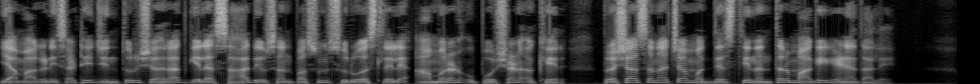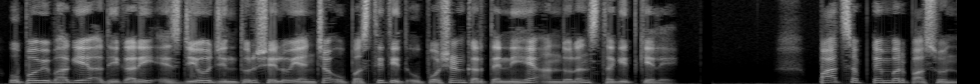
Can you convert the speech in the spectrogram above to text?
या मागणीसाठी जिंतूर शहरात गेल्या सहा दिवसांपासून सुरू असलेले आमरण उपोषण अखेर प्रशासनाच्या मध्यस्थीनंतर मागे घेण्यात आले. उपविभागीय अधिकारी एसडीओ जिंतूर शेलू यांच्या उपस्थितीत उपोषणकर्त्यांनी हे आंदोलन स्थगित केले. पाच सप्टेंबरपासून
